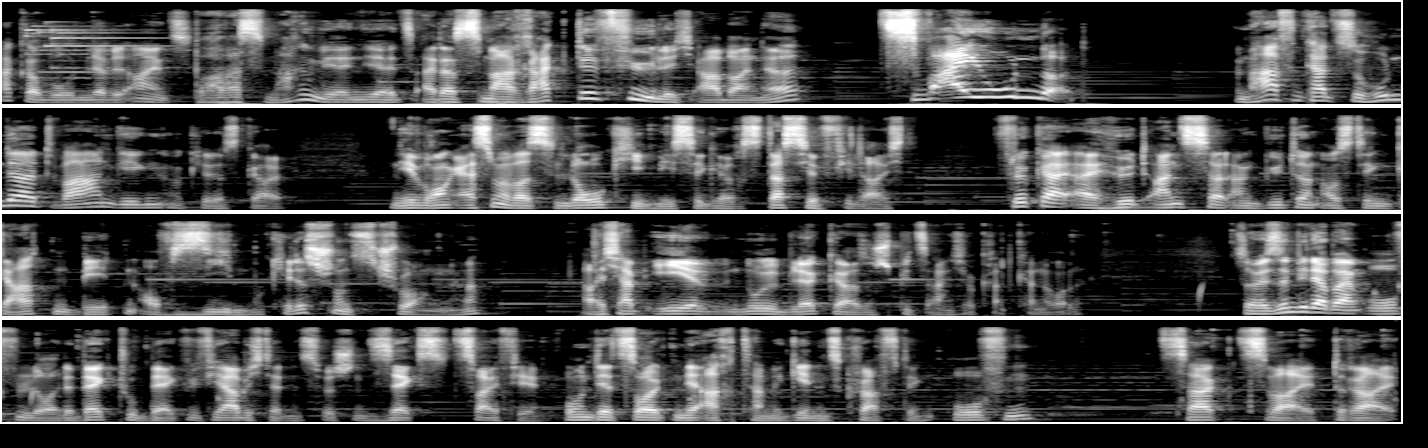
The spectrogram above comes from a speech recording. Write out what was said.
Ackerboden, Level 1. Boah, was machen wir denn jetzt? Alter, Smaragde fühle ich aber, ne? 200! Im Hafen kannst du 100 Waren gegen... Okay, das ist geil. Ne, wir brauchen erstmal was Low-Key-mäßigeres. Das hier vielleicht. Pflücker erhöht Anzahl an Gütern aus den Gartenbeeten auf 7. Okay, das ist schon strong, ne? Aber ich habe eh 0 Blöcke, also spielt es eigentlich auch gerade keine Rolle. So, wir sind wieder beim Ofen, Leute. Back to back. Wie viel habe ich denn inzwischen? 6, 2 fehlen. Und jetzt sollten wir 8 haben. Wir gehen ins Crafting. Ofen. Zack, 2, 3,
